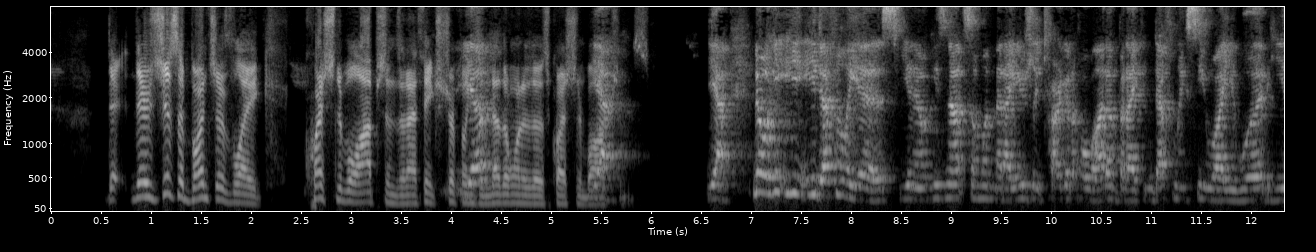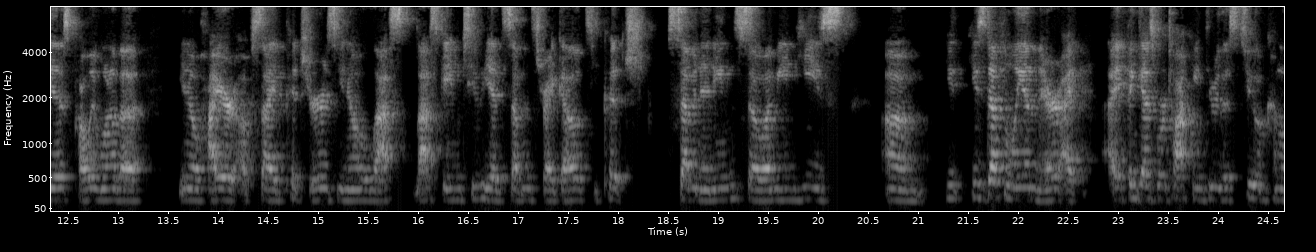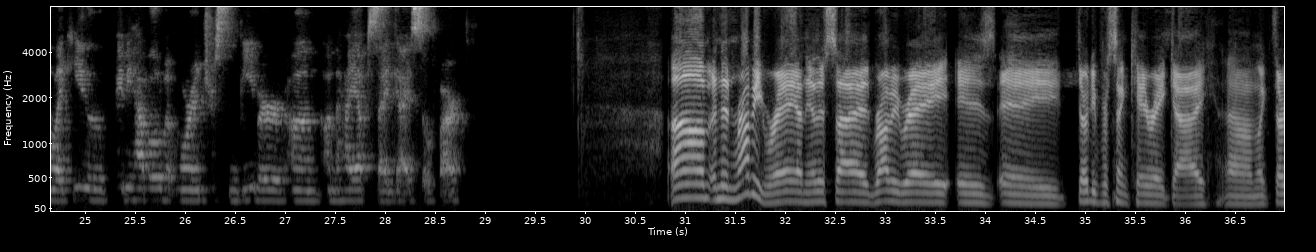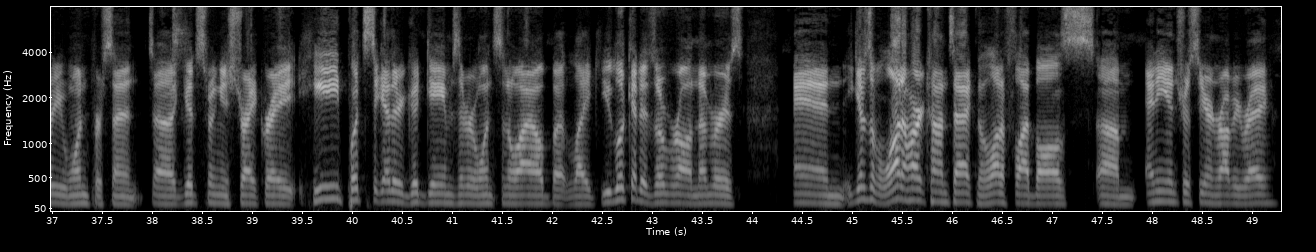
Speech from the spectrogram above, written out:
th- there's just a bunch of like questionable options, and I think Stripling's yep. another one of those questionable yeah. options. Yeah, no, he, he definitely is. You know, he's not someone that I usually target a whole lot of, but I can definitely see why you would. He is probably one of the you know higher upside pitchers. You know, last last game too, he had seven strikeouts. He pitched seven innings, so I mean, he's um, he, he's definitely in there. I I think as we're talking through this too, I'm kind of like you, maybe have a little bit more interest in Bieber on on the high upside guys so far. Um, and then Robbie Ray on the other side. Robbie Ray is a 30% K rate guy, um, like 31%, uh, good swinging strike rate. He puts together good games every once in a while, but like you look at his overall numbers and he gives up a lot of hard contact and a lot of fly balls. Um, any interest here in Robbie Ray?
